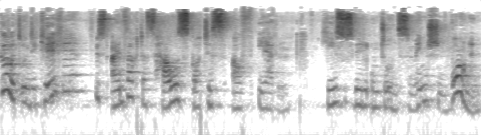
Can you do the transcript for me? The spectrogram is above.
Gut, und die Kirche ist einfach das Haus Gottes auf Erden. Jesus will unter uns Menschen wohnen.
